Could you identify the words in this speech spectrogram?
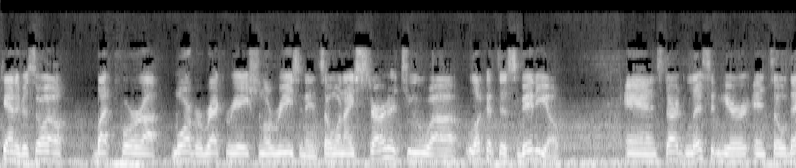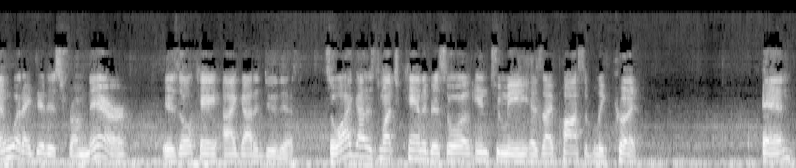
cannabis oil, but for uh, more of a recreational reason. And so when I started to uh, look at this video and started to listen here, and so then what I did is from there is okay, I got to do this. So I got as much cannabis oil into me as I possibly could. And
